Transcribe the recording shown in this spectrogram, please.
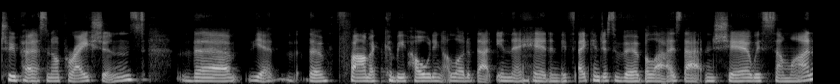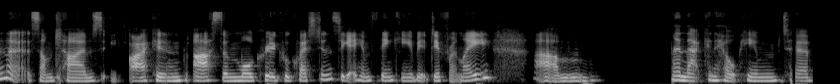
two person operations. The yeah, the farmer can be holding a lot of that in their head, and if they can just verbalize that and share with someone, sometimes I can ask them more critical questions to get him thinking a bit differently. Um, and that can help him to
